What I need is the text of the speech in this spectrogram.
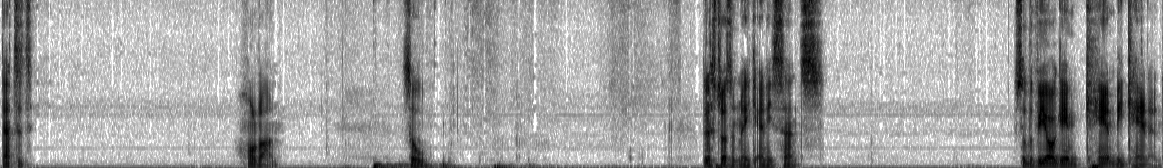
That's its Hold on. So this doesn't make any sense. So the VR game can't be canon.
